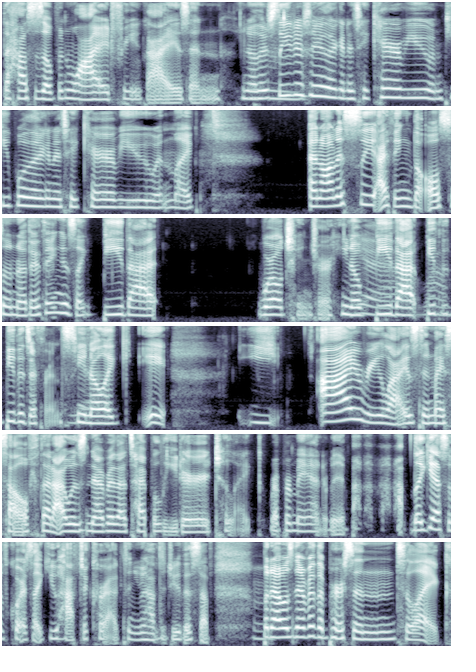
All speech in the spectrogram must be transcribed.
the house is open wide for you guys and you know there's Mhm. leaders here that are going to take care of you and people that are going to take care of you and like and honestly i think the also another thing is like be that world changer you know be Yeah, that be wow. the, be the difference you know like it I realized in myself that I was never that type of leader to like reprimand or blah. like yes of course like you have to correct and you have to do this stuff Mm. but I was never the person to like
